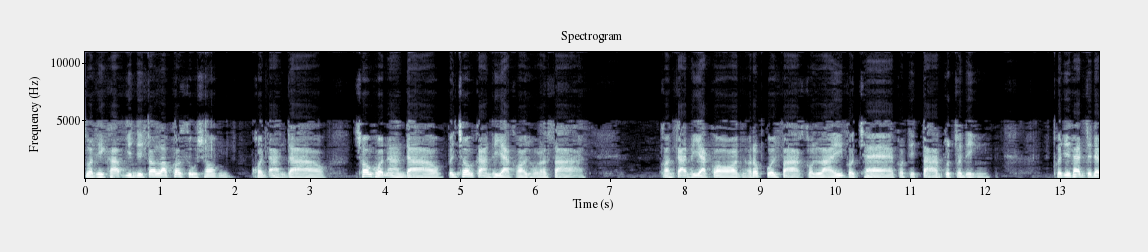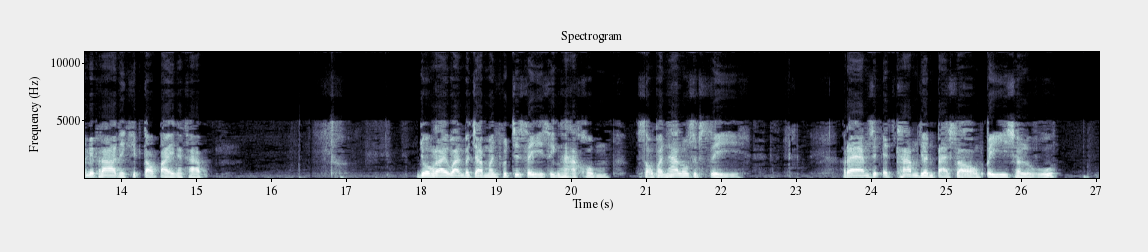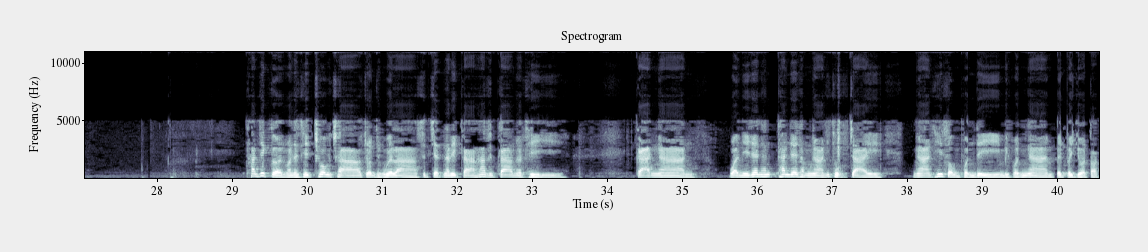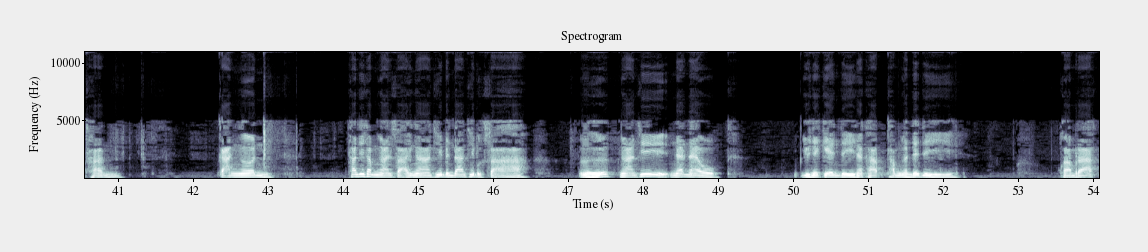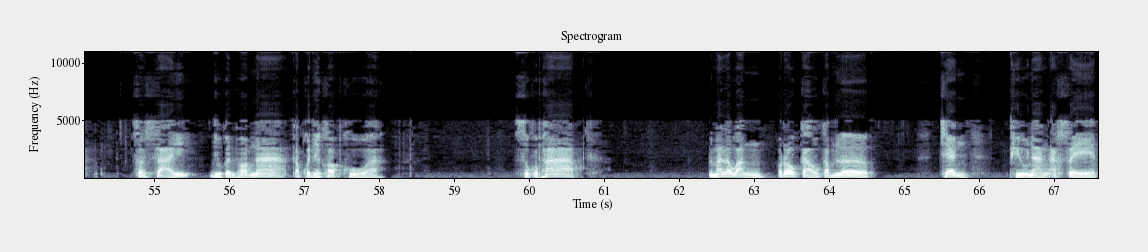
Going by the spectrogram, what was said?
สวัสดีครับ ยินดีต้อนรับเข้าสู่ช่องคนอ่านดาว ช่องคนอ่านดาว เป็นช่องการพยากรณ์โหราศาสตร์ ก่อนการพยากรณ์รบกวนฝากกดไลค์กดแชร์ กดติดตามกดกระดิ่ง เพื่อที่ท่านจะได้ไม่พลาดในคลิปต่อไปนะครับ ดวงรายวันประจำวันพุธที่ 4 สิงหาคม 2564 แรม 11 ข้ามเดือน 82 ปีฉลู ท่านที่เกิดวันอาทิตย์ช่วงเช้าจนถึงเวลา 17นาฬิกา59นาที การงานวันนี้ท่านท่านได้ทำงานที่ถูกใจ งานที่ส่งผลดีมีผลงานเป็นประโยชน์ต่อท่าน การเงิน ท่านที่ทำงานสายงานที่เป็นด้านที่ปรึกษา หรืองานที่แนะแนวอยู่ในเกณฑ์ดีนะครับทำเงินได้ดี ความรัก สดใสอยู่กันพร้อมหน้ากับคนในครอบครัว สุขภาพระมัดระวังโรคเก่ากำเริบ เช่น ผิวหนังอักเสบ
